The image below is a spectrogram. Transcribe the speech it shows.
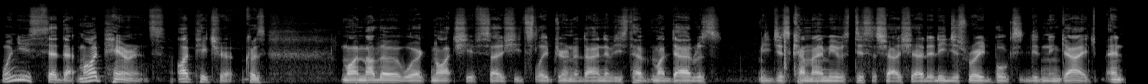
when you said that, my parents, I picture it because my mother worked night shifts, so she'd sleep during the day. Never used to have. My dad was, he just come home, he was disassociated. He just read books, he didn't engage. And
